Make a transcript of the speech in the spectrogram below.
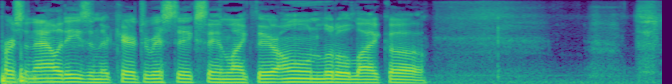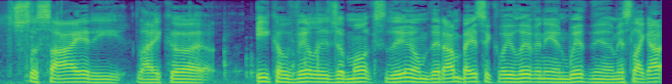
personalities and their characteristics and like their own little like. uh society like uh eco village amongst them that I'm basically living in with them. It's like I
